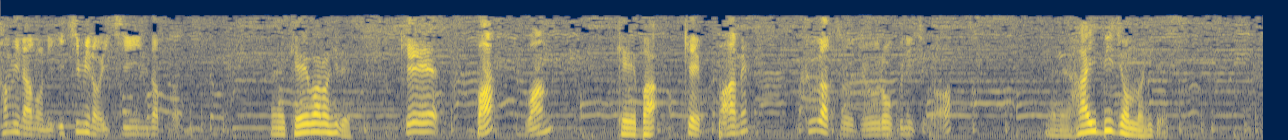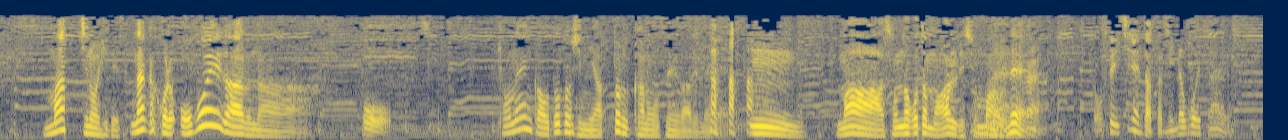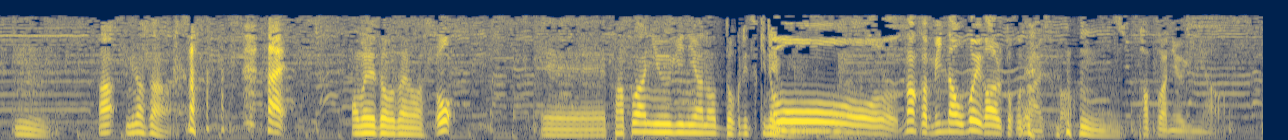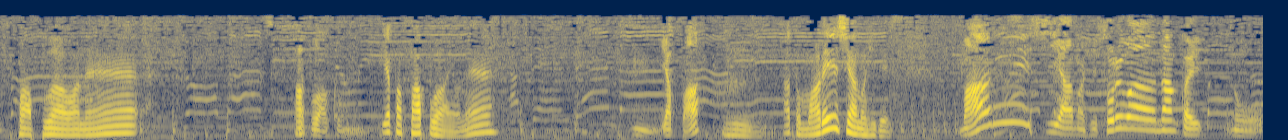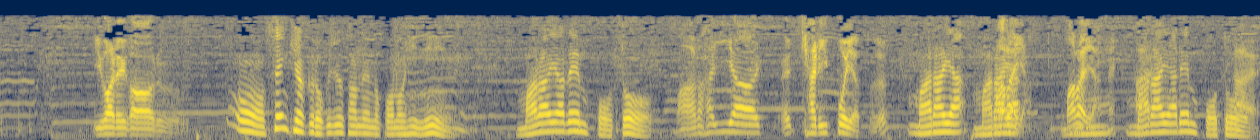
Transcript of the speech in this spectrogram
神なのに一味の一員だったんです。えー競馬の日です。競馬？ワン？競馬。競馬ね。9月16日が？えーハイビジョンの日です。マッチの日です。なんかこれ覚えがあるなほ去年か一昨年にやっとる可能性があるね。うん。まあ、そんなこともあるでしょうね。まあねどうせ1年経ったらみんな覚えてないよ。うん。あ、皆さん、はい。おめでとうございます。おえー、パプアニューギニアの独立記念日。おー、なんかみんな覚えがあるとこじゃないですか。うん。パプアニューギニパプアはね、ア。パプア君。やっぱパプアよね。うん、やっぱ？うん。あとマレーシアの日です。マレーシアの日、それはなんかの言われがある。うん、1963年のこの日うに、ん。マラヤ連邦と、マライア、えキャリーっぽいやつ？マラヤ、マラヤ、マラヤねマラヤ連邦と、は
